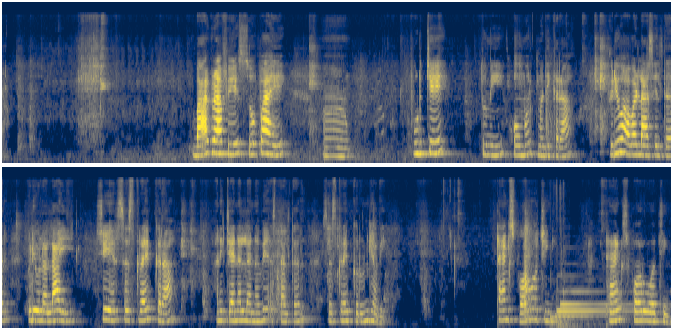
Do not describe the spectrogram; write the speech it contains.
बार ग्राफ हे सोपा आहे. पुढचे तुम्ही होमवर्कमध्ये करा. व्हिडिओ आवडला असेल तर व्हिडिओला लाईक शेअर सबस्क्राईब करा आणि चॅनलला नवे असताल तर सबस्क्राईब करून घ्यावे. Thanks for watching. Thanks for watching.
